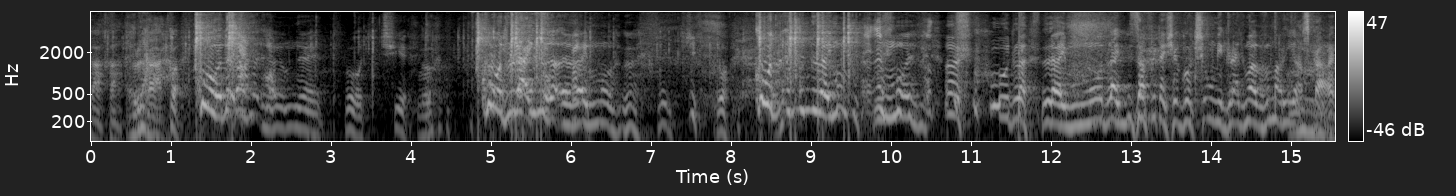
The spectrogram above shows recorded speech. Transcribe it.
ha, ha. Ra. Kudlaj, kudlaj, kudlaj, kudlaj, ach, kudlaj, mudlaj, zapytaj się go, czy umie grać ma- w mariaska.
